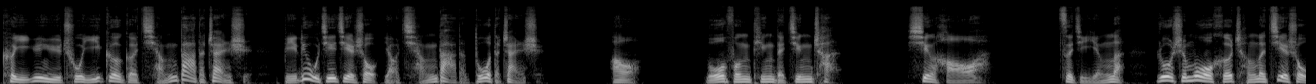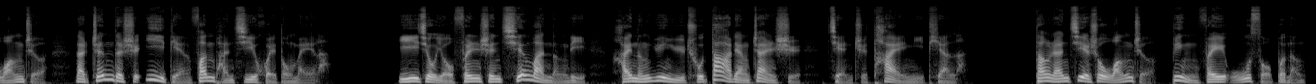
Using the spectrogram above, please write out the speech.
可以孕育出一个个强大的战士，比六阶界兽要强大的多的战士。哦，罗峰听得惊颤，幸好啊，自己赢了。若是漠河成了界兽王者，那真的是一点翻盘机会都没了。依旧有分身千万能力，还能孕育出大量战士，简直太逆天了。当然，界兽王者并非无所不能。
